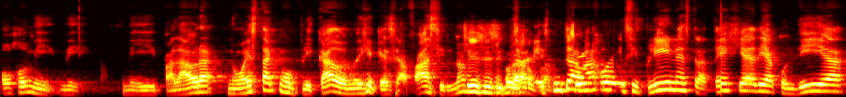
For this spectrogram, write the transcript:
ojo, mi, mi, mi, palabra no es tan complicado, no dije que sea fácil, ¿no? Sí, sí, sí, claro, Es un trabajo de disciplina, estrategia, día con día,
